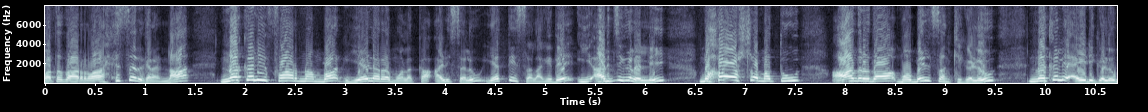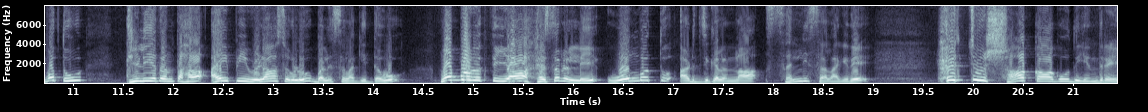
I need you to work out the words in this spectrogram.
ಮತದಾರರ ಹೆಸರುಗಳನ್ನ ನಕಲಿ ಫಾರ್ಮ್ ನಂಬರ್ ಏಳರ ಮೂಲಕ ಅಳಿಸಲು ಯತ್ನಿಸಲಾಗಿದೆ. ಈ ಅರ್ಜಿಗಳಲ್ಲಿ ಮಹಾರಾಷ್ಟ್ರ ಮತ್ತು ಆಂಧ್ರದ ಮೊಬೈಲ್ ಸಂಖ್ಯೆಗಳು, ನಕಲಿ ಐಡಿಗಳು ಮತ್ತು ತಿಳಿಯದಂತಹ ಐಪಿ ವಿಳಾಸಗಳು ಬಳಸಲಾಗಿದ್ದವು. ಒಬ್ಬ ವ್ಯಕ್ತಿಯ ಹೆಸರಲ್ಲಿ ಒಂಬತ್ತು ಅರ್ಜಿಗಳನ್ನು ಸಲ್ಲಿಸಲಾಗಿದೆ. ಹೆಚ್ಚು ಶಾಕ್ ಆಗುವುದು ಎಂದರೆ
